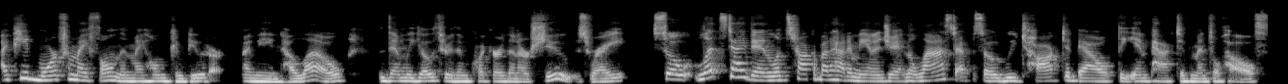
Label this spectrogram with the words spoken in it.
I paid more for my phone than my home computer. I mean, hello. Then we go through them quicker than our shoes, right? So let's dive in. Let's talk about how to manage it. In the last episode, we talked about the impact of mental health.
